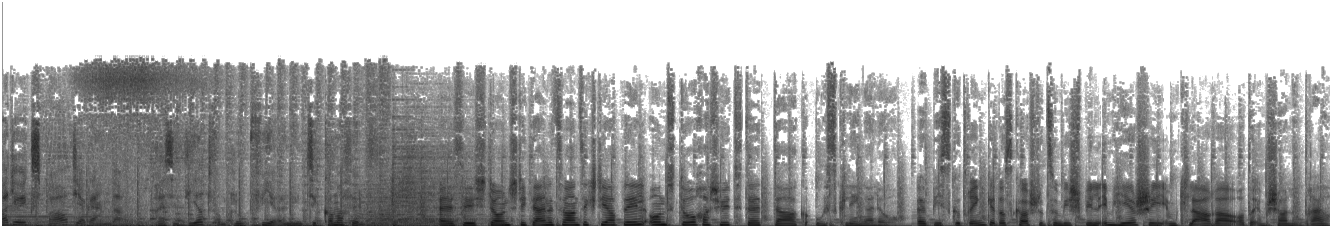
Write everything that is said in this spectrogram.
Radio X Party Agenda, präsentiert vom Club 94,5. Es ist Donnerstag, der 21. April und du kannst heute den Tag ausklingen lassen. Etwas trinken, das kannst du zum Beispiel im Hirschi, im Clara oder im Schall und Rauch.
